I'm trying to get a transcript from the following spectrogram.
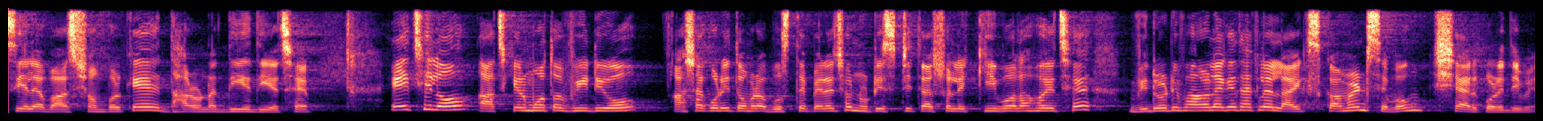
সিলেবাস সম্পর্কে ধারণা দিয়ে দিয়েছে। এই ছিল আজকের মতো ভিডিও। আশা করি তোমরা বুঝতে পেরেছ নোটিশটিতে আসলে কি বলা হয়েছে। ভিডিওটি ভালো লেগে থাকলে লাইকস কমেন্টস এবং শেয়ার করে দিবে।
